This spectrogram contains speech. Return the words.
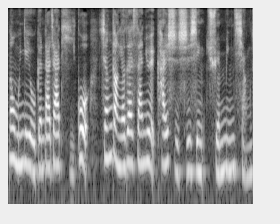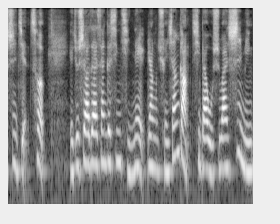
那我们也有跟大家提过，香港要在三月开始实行全民强制检测，也就是要在三个星期内让全香港七百五十万市民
